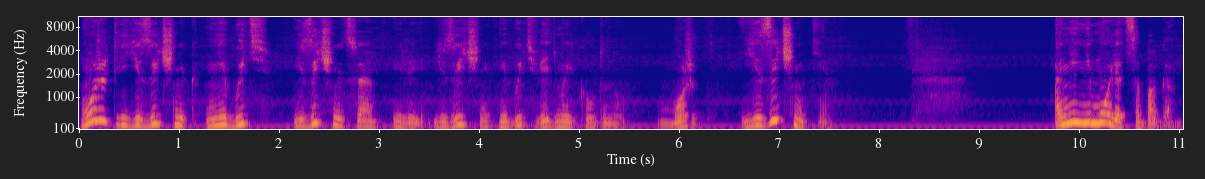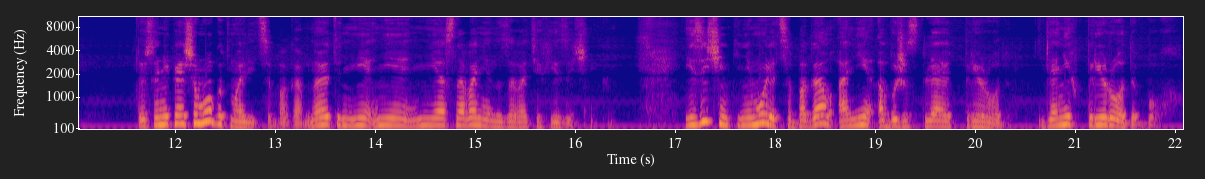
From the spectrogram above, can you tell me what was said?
Может ли язычник не быть язычница или язычник не быть ведьмой и колдуном? Может. Язычники, они не молятся богам, то есть они, конечно, могут молиться богам, но это не, не, не основание называть их язычниками. Язычники не молятся богам, они обожествляют природу. Для них природа бог.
